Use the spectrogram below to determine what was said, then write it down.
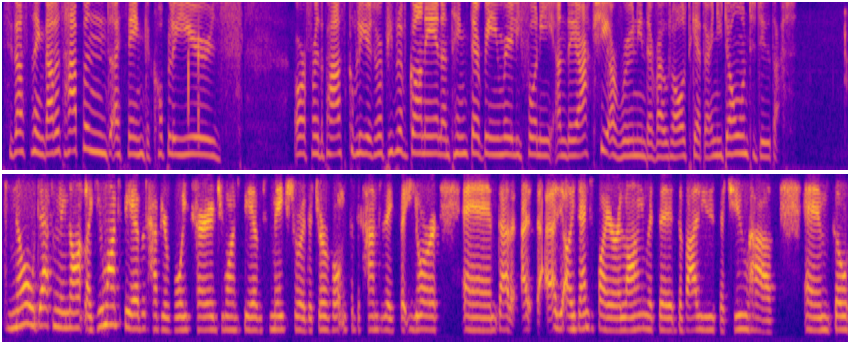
See, that's the thing that has happened. I think a couple of years or for the past couple of years where people have gone in and think they're being really funny and they actually are ruining their vote altogether and you don't want to do that. No, definitely not. Like you want to be able to have your voice heard. You want to be able to make sure that you're voting for the candidates that you're um, that uh, uh identify or align with the, the values that you have. And um, so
